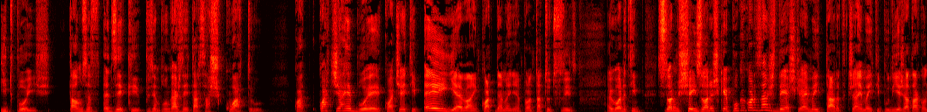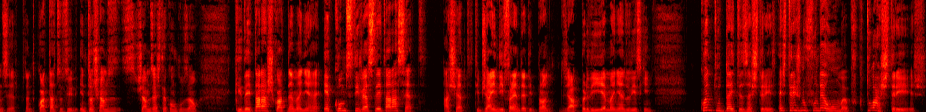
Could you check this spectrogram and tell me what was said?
E depois estávamos a, a, dizer que, por exemplo, um gajo deitar-se às 4, 4, 4 já é boé, 4 já é tipo, ei, é bem, 4 da manhã, pronto, está tudo fodido. Agora, tipo, se dormes 6 horas, que é pouco, acordas às 10, que já é meio tarde, que já é meio tipo, o dia já está a acontecer. Portanto, 4 está tudo fodido. Então chegamos, chegamos a esta conclusão. Que deitar às 4 da manhã é como se tivesse deitar às 7. Às 7. Tipo, já é indiferente. É tipo, pronto, já perdi amanhã do dia seguinte. Quando tu deitas às 3, as 3 no fundo é uma, porque tu às 3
